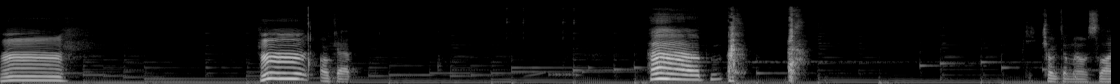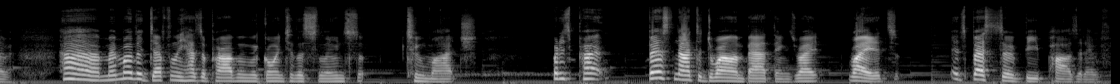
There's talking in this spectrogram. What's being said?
Hmm. Hmm. Okay. Ah. choked on my own saliva. Ah, my mother definitely has a problem with going to the saloon so too much. But it's best not to dwell on bad things, right? Right, it's it's best to be positive.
